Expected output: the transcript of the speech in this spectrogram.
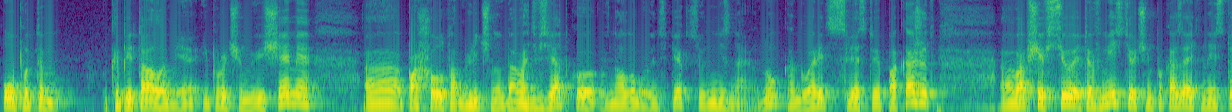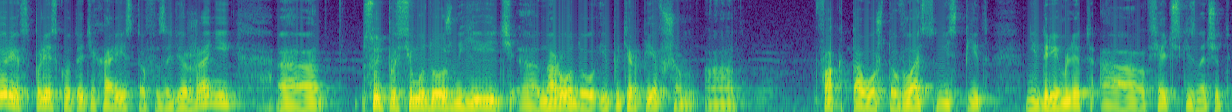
опытом, капиталами и прочими вещами э, пошел там лично давать взятку в налоговую инспекцию, не знаю. Ну, как говорится, следствие покажет. Э, вообще все это вместе очень показательная история, всплеск вот этих арестов, задержаний. Суть по всему должен явить народу и потерпевшим факт того, что власть не спит, не дремлет, а всячески, значит,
